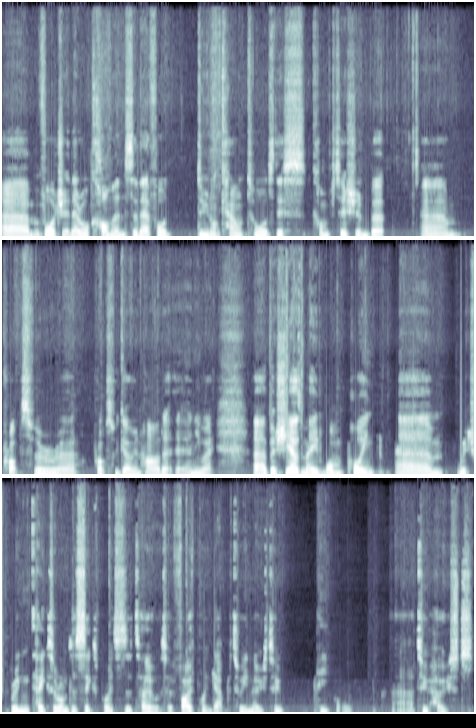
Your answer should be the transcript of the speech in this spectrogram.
Um, unfortunately, they're all common, so therefore do not count towards this competition. But um, props for uh, props for going hard at it anyway. Uh, but she has made one point, um, which bring takes her on to six points as a total. So five point gap between those two people, uh, two hosts.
